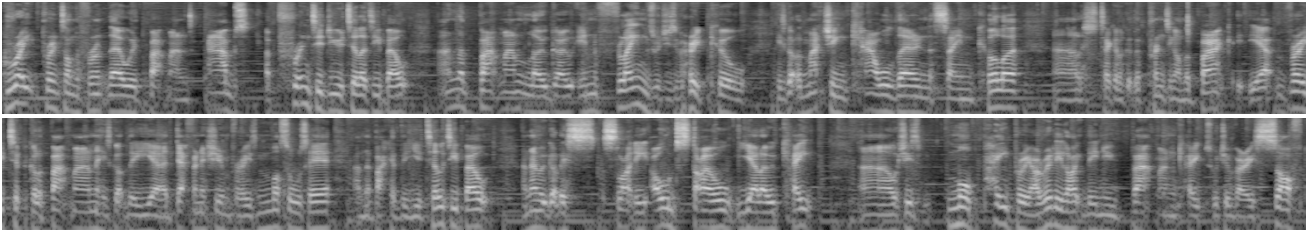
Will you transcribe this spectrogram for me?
Great print on the front there with Batman's abs, a printed utility belt, and the Batman logo in flames, which is very cool. He's got the matching cowl there in the same colour. Uh, let's take a look at the printing on the back. Yeah, very typical of Batman. He's got the uh, definition for his muscles here and the back of the utility belt. And then we've got this slightly old style yellow cape uh, which is more papery. I really like the new Batman capes, which are very soft,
